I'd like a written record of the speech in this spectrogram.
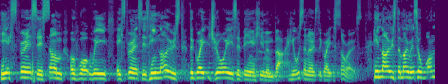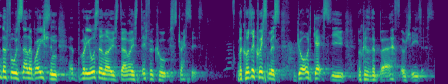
He experiences some of what we experiences. He knows the great joys of being a human, but he also knows the great sorrows. He knows the moments of wonderful celebration, but he also knows the most difficult stresses. Because of Christmas, God gets you because of the birth of Jesus.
